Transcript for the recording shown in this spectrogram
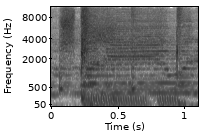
much money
